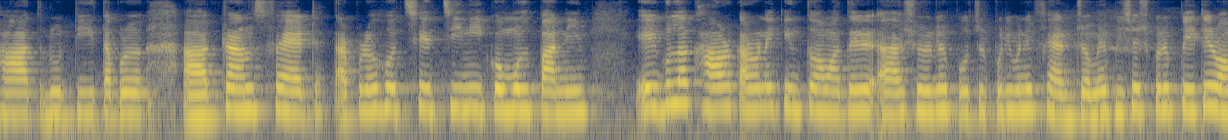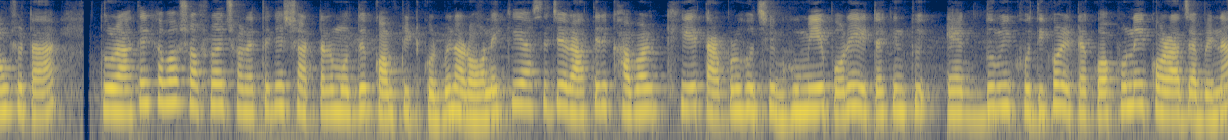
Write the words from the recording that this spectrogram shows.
ভাত, রুটি, তারপরে ট্রান্স ফ্যাট তারপরে হচ্ছে চিনি, কোমল পানি এগুলো খাওয়ার কারণে কিন্তু আমাদের শরীরে প্রচুর পরিমাণে ফ্যাট জমে। বিশেষ করে পেটের অংশটা, তো রাতের খাবার সবসময় ছটা থেকে সাতটার মধ্যে কমপ্লিট করবেন। আর অনেকেই আছে যে রাতের খাবার খেয়ে তারপর হচ্ছে ঘুমিয়ে পড়ে, এটা কিন্তু একদমই ক্ষতিকর, এটা কখনোই করা যাবে না।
